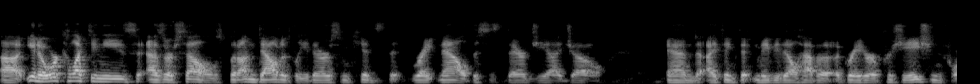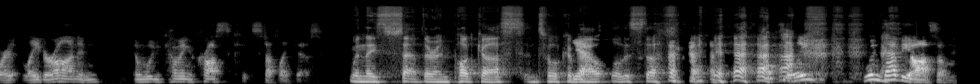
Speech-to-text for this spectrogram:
uh, you know we're collecting these as ourselves but undoubtedly there are some kids that right now this is their gi joe. And i think that maybe they'll have a, a greater appreciation for it later on and and we'll be coming across stuff like this. When they set up their own podcasts and talk about yeah. all this stuff. Wouldn't that be awesome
